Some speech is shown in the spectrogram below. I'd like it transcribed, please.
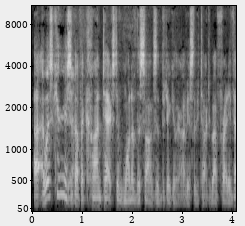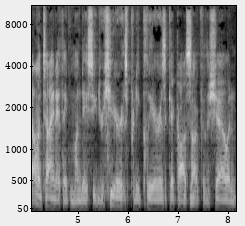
Uh, I was curious about the context of one of the songs in particular. Obviously, we talked about Friday Valentine. I think Monday Senior Year is pretty clear as a kickoff song for the show, and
